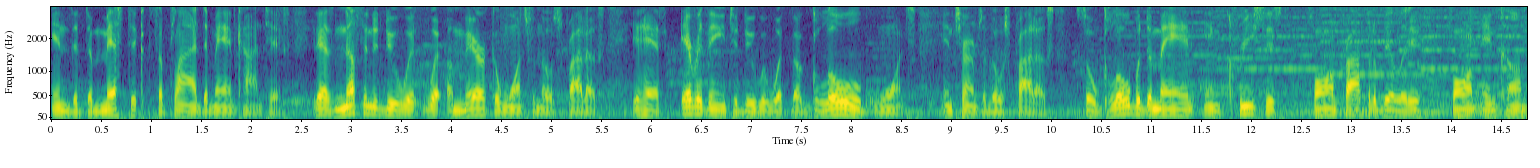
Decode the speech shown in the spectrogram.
in the domestic supply and demand context. It has nothing to do with what America wants from those products. It has everything to do with what the globe wants in terms of those products. So global demand increases farm profitability, farm income.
